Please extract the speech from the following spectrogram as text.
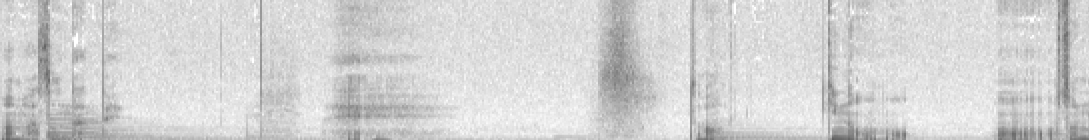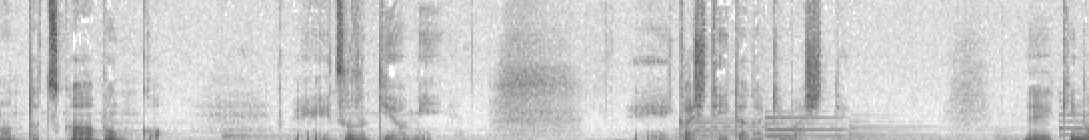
まあまあそんなんで。えー、昨日もその立川文庫、えー、続き読み、えー、行かしていただきまして。で、昨日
